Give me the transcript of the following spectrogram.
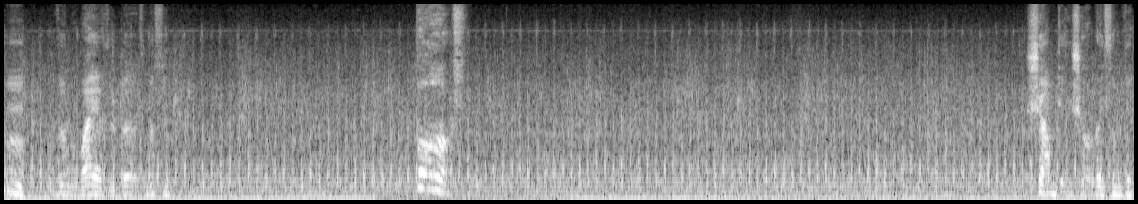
Hmm, I don't know why bullet's missing. Bollocks! Shit, I'm getting shot by something.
